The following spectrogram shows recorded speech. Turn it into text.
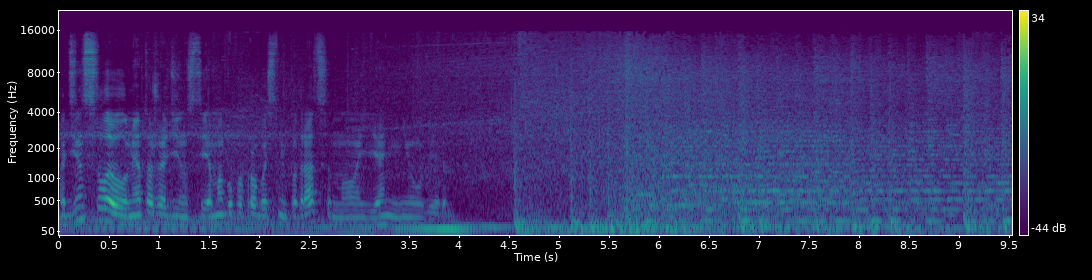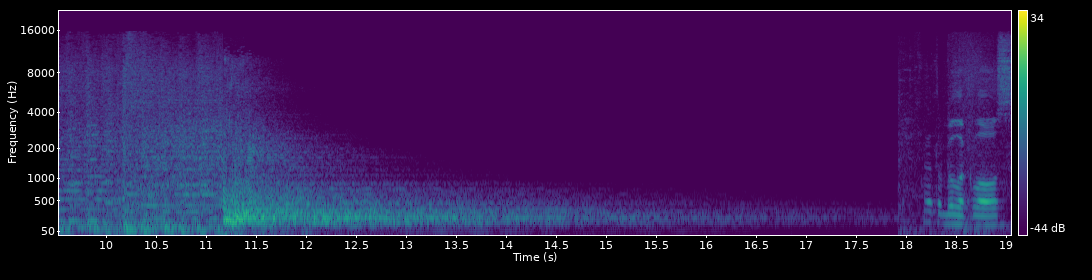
11 level, у меня тоже 11. Я могу попробовать с ним подраться, но я не уверен. Это было close.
